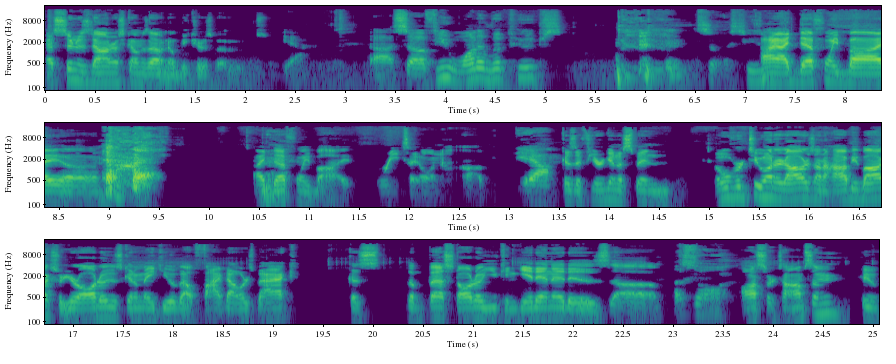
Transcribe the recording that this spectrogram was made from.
As soon as Donruss comes out, nobody cares about hoops. Uh, so if you want to rip Hoops, so. I, I definitely buy. Uh, I definitely buy retail and hobby yeah, because if you're gonna spend over two hundred dollars on a hobby box, or your auto is gonna make you about five dollars back, because the best auto you can get in it is uh. Ausar Thompson, who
